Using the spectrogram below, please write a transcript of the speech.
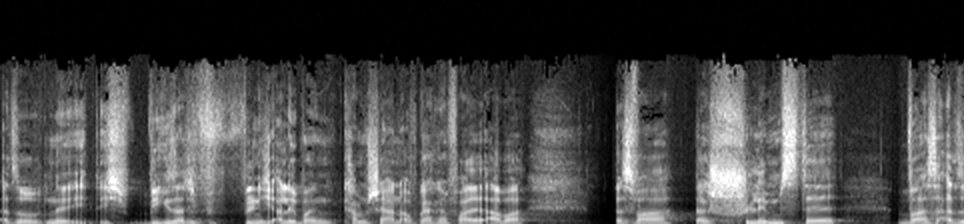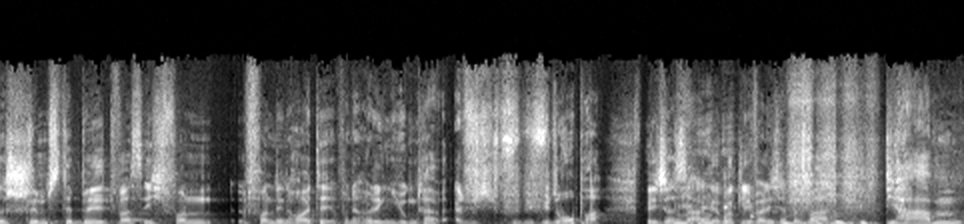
also ne, ich wie gesagt, ich will nicht alle über den Kamm scheren, auf gar keinen Fall. Aber das war das Schlimmste, was also das schlimmste Bild, was ich von von den heute von der heutigen Jugend habe. Also ich fühle mich wie ein Opa, wenn ich das sage, wirklich, weil ich das war, die haben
